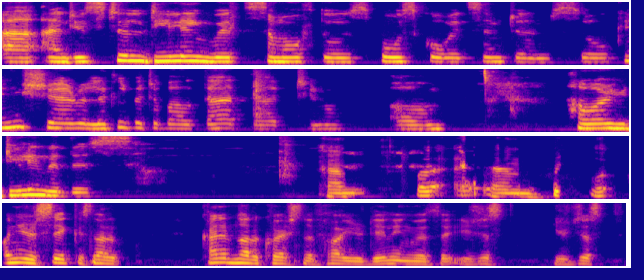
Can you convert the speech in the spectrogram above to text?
uh, and you're still dealing with some of those post covid symptoms. So can you share a little bit about that that you know um, how are you dealing with this um, well, um, when you're sick, it's not a kind of not a question of how you're dealing with it. You're just you're just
